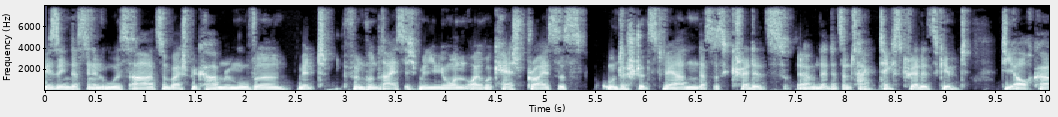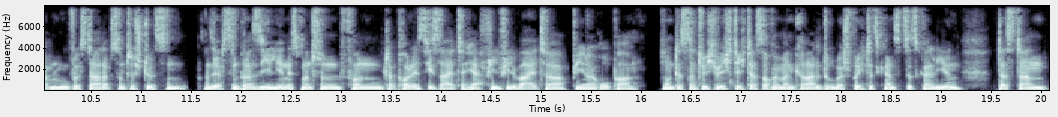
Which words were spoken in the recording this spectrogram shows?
Wir sehen, dass in den USA zum Beispiel Carbon Removal mit 35 Millionen Euro Cash Prices unterstützt werden, dass es Credits, ähm, also Tax Credits gibt, die auch Carbon Removal Startups unterstützen. Und selbst in Brasilien ist man schon von der Policy-Seite her viel, viel weiter wie in Europa. Und das ist natürlich wichtig, dass auch wenn man gerade darüber spricht, das Ganze zu skalieren, dass dann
